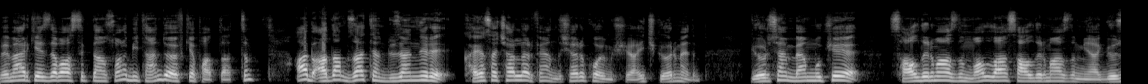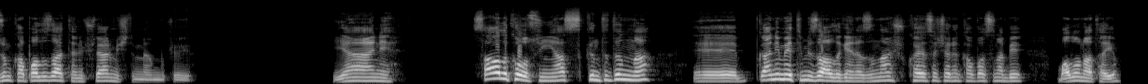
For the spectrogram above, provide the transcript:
ve merkezde bastıktan sonra bir tane de öfke patlattım. Abi adam zaten düzenleri kaya saçarlar falan dışarı koymuş ya hiç görmedim. Görsem ben bu köye saldırmazdım. Vallahi saldırmazdım ya. Gözüm kapalı zaten üçlermiştim ben bu köyü. Yani sağlık olsun ya sıkıntınla. Ee, ganimetimizi aldık en azından. Şu kaya saçarın kafasına bir balon atayım.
